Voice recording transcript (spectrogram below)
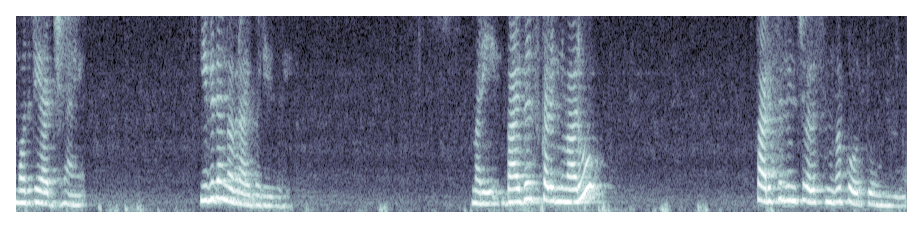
మొదటి అధ్యాయం. ఈ విధంగా వ్రాయబడి ఉంది మరి బైబిల్స్ కలిగిన వారు పరిశీలించవలసిందిగా కోరుతూ ఉన్నాను.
